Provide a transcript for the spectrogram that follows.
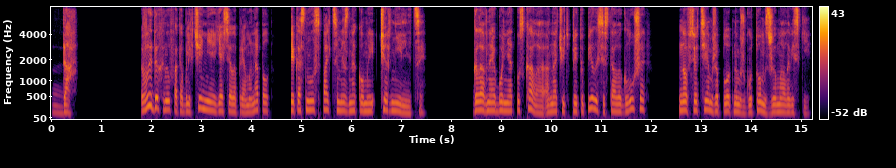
Да. Выдохнув от облегчения, я села прямо на пол, и коснулась пальцами знакомой чернильницы. Головная боль не отпускала, она чуть притупилась и стала глуше, но все тем же плотным жгутом сжимала виски.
